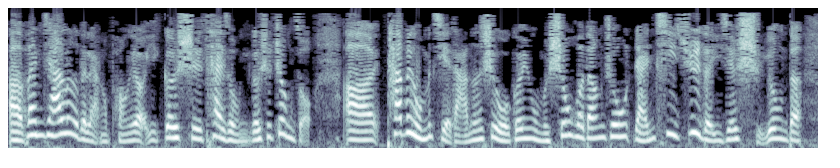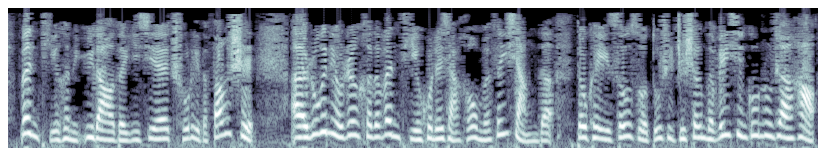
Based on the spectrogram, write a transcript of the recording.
呃万家乐的两个朋友，一个是蔡总，一个是郑总。呃，他为我们解答呢是有关于我们生活当中燃气具的一些使用的问题和你遇到的一些处理的方式。呃，如果你有任何的问题或者想和我们分享的，都可以搜索都市之声的微信公众账号，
